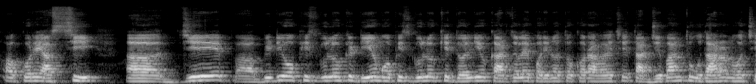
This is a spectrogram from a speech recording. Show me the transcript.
আহ, করে আসছি আহ, যে বিডিও অফিসগুলোকে ডিএম অফিসগুলোকে দলীয় কার্যালয়ে পরিণত করা হয়েছে তার জীবান্ত উদাহরণ হচ্ছে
